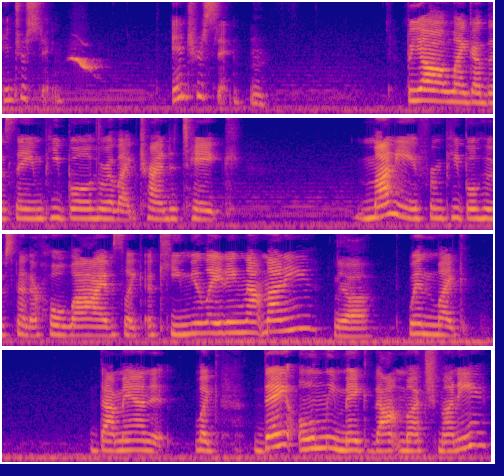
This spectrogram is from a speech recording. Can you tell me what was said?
interesting. Interesting. Mm. But y'all like are the same people who are like trying to take money from people who have spent their whole lives like accumulating that money yeah when like that man like they only make that much money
